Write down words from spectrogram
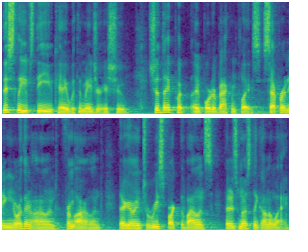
This leaves the UK with a major issue. Should they put a border back in place, separating Northern Ireland from Ireland, they're going to respark the violence that has mostly gone away.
